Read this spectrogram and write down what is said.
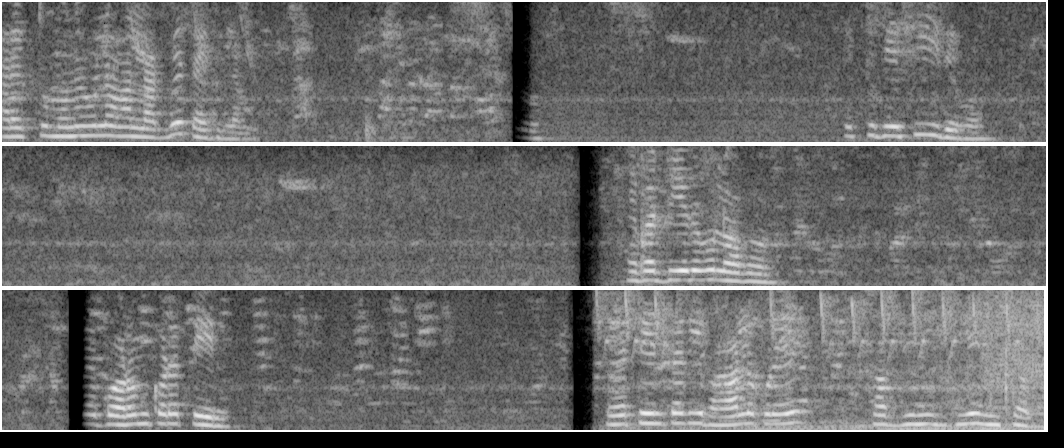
আর একটু মনে হলো আমার লাগবে, তাই দিলাম। একটু বেশিই দেব। এবার দিয়ে দেবো লবণ। গরম করা তেল। এবার তেলটা দিয়ে ভালো করে সব জিনিস দিয়ে মিশাবো।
